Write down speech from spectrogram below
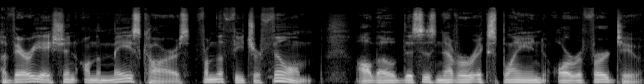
a variation on the maze cars from the feature film, although this is never explained or referred to.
